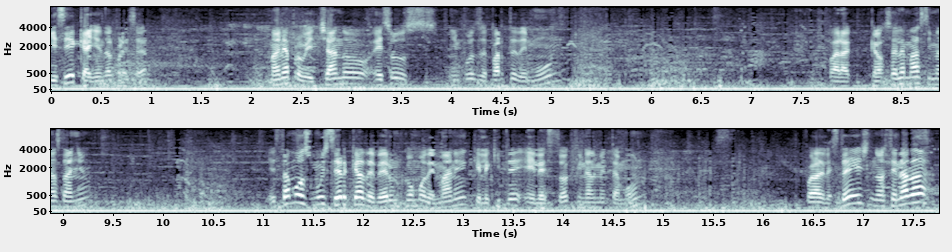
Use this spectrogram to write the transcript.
y sigue cayendo al parecer. Mane aprovechando esos inputs de parte de Moon para causarle más y más daño. Estamos muy cerca de ver un combo de Mane que le quite el stock finalmente a Moon. Fuera del stage, no hace nada.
